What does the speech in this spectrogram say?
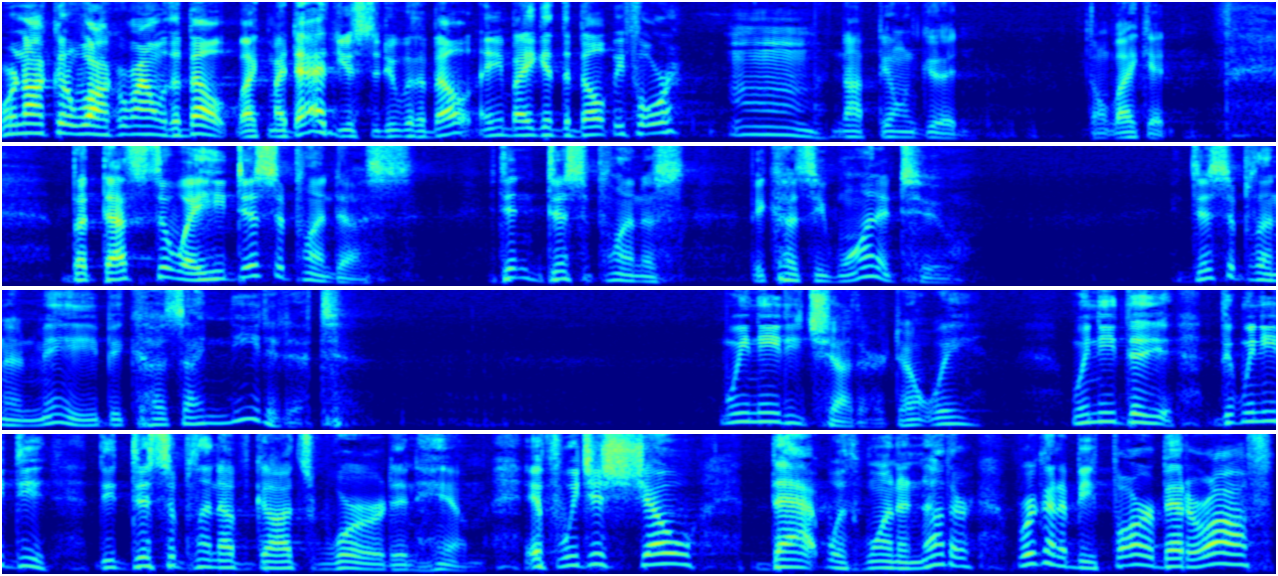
we're not going to walk around with a belt like my dad used to do with a belt. Anybody get the belt before? Mm, not feeling good. Don't like it. But that's the way he disciplined us. He didn't discipline us because he wanted to disciplining me because I needed it. We need each other, don't we? We need the, we need the, the discipline of God's word in Him. If we just show that with one another, we're going to be far better off.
